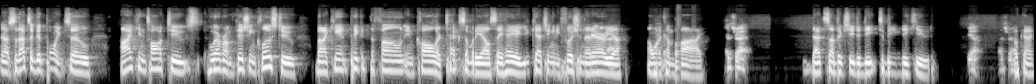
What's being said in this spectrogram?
No, so that's a good point. So I can talk to whoever I'm fishing close to, but I can't pick up the phone and call or text somebody else. Say, "Hey, are you catching any fish in that area?" I want to come by. That's right. That subjects you to D, to being DQ'd. Yeah, that's right. Okay.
